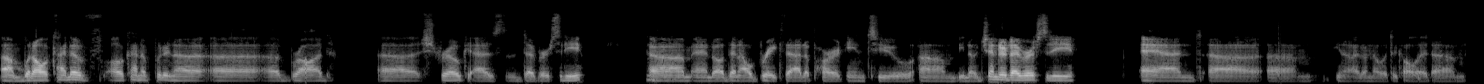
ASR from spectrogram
um, um, what I'll kind of I'll kind of put in a, a, a broad uh, stroke as the diversity, mm-hmm. um, and I'll, then I'll break that apart into um, you know gender diversity and uh, um, you know I don't know what to call it, um,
